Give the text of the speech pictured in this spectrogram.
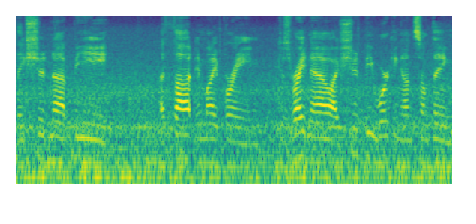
they should not be a thought in my brain because right now I should be working on something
